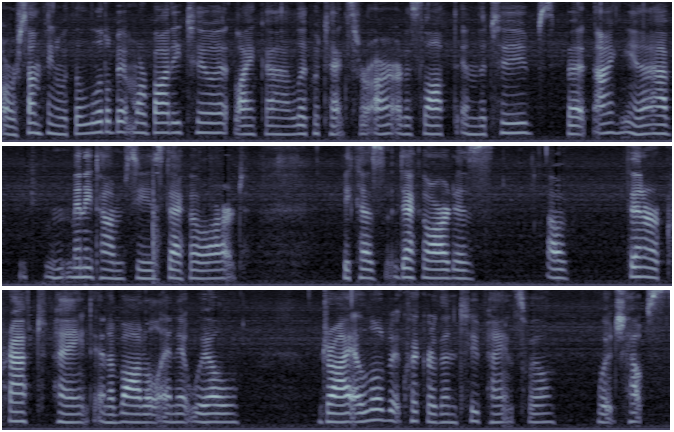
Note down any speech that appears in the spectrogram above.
or something with a little bit more body to it like uh, Liquitex or Artist Loft in the tubes but I you know I've many times used Deco Art because Deco Art is a thinner craft paint in a bottle and it will dry a little bit quicker than two paints will which helps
